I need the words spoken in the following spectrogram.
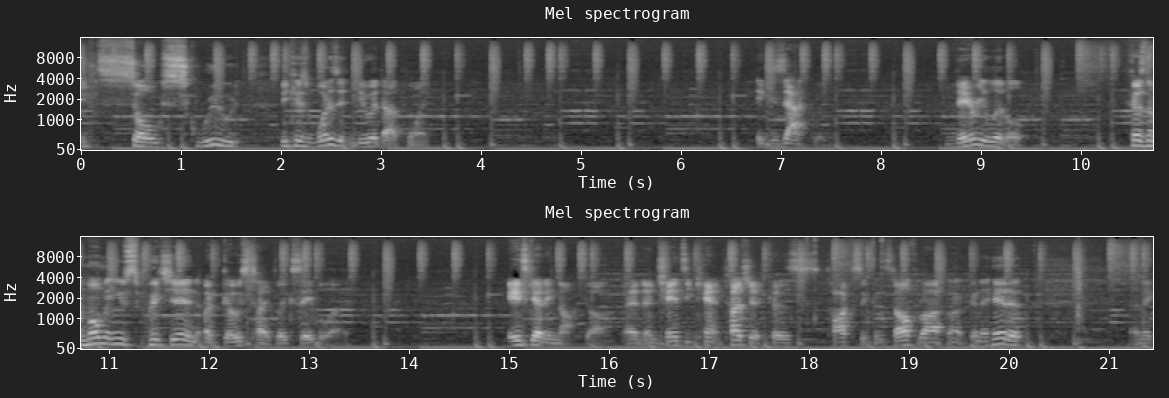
it's so screwed because what does it do at that point? Exactly. Very little. Because the moment you switch in a ghost type like Sableye, it's getting knocked off. And, and Chansey can't touch it because Toxic and Stealth Rock aren't going to hit it. And it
